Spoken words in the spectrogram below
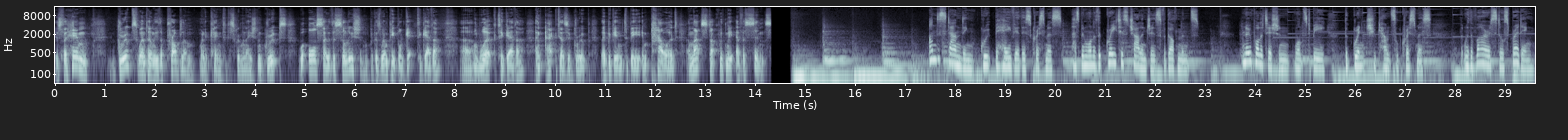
is for him, groups weren't only the problem when it came to discrimination, groups were also the solution. Because when people get together uh, and work together and act as a group, they begin to be empowered. And that stuck with me ever since. Understanding group behaviour this Christmas has been one of the greatest challenges for governments. No politician wants to be the Grinch who cancelled Christmas, but with the virus still spreading,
